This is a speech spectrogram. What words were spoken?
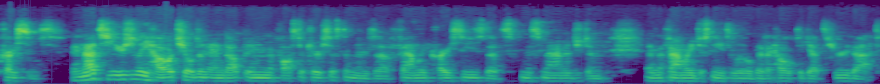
crises. And that's usually how children end up in the foster care system. There's a family crisis that's mismanaged and, and the family just needs a little bit of help to get through that.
